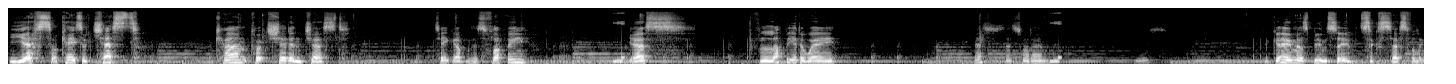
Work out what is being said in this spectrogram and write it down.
Yes, okay, so chest. can't put shit in chest. Take up this floppy. Yes. Floppy it away. Yes, that's what I'm. Game has been saved successfully.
